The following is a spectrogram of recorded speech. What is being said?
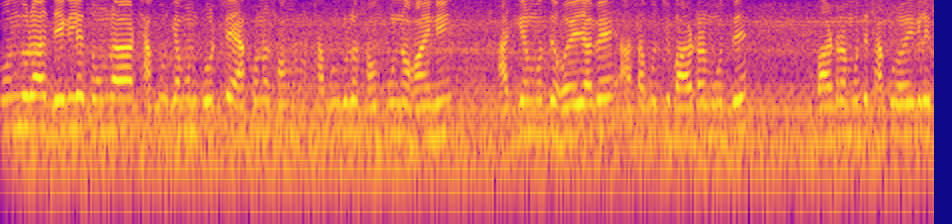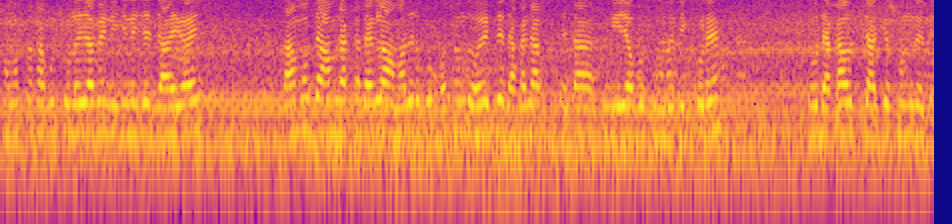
বন্ধুরা, দেখলে তোমরা ঠাকুর কেমন করছে? এখনও ঠাকুরগুলো সম্পূর্ণ হয়নি। আজকের মধ্যে হয়ে যাবে। আশা করছি বারোটার মধ্যে। বারোটার মধ্যে ঠাকুর হয়ে গেলে সমস্ত ঠাকুর চলে যাবে নিজে নিজের জায়গায়। তার মধ্যে আমরা একটা দেখলাম, আমাদের খুব পছন্দ হয়েছে। দেখা যাক, সেটা নিয়ে যাব সন্ধ্যে দিক করে। তো দেখা হচ্ছে আজকে সন্ধ্যেতে।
